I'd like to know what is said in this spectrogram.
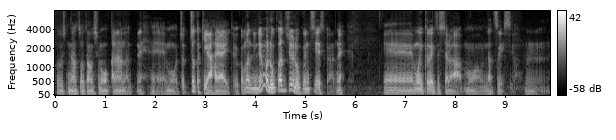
今年夏を楽しもうかななんてね、えー、もうちょちょっと気が早いというかまあでも6月16日ですからね、えー、もう1ヶ月したらもう夏ですよ。うん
